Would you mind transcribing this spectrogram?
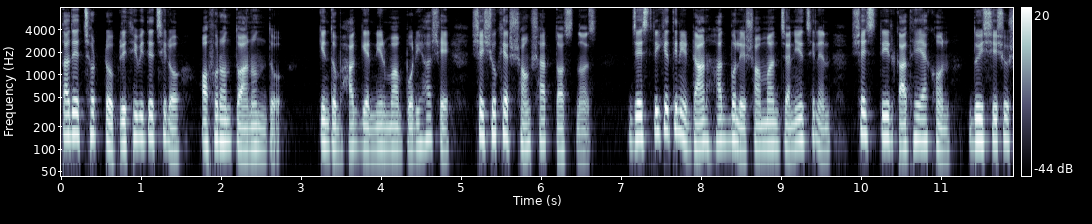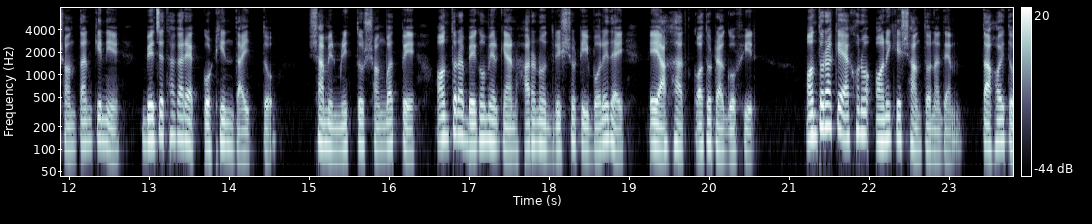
তাদের ছোট্ট পৃথিবীতে ছিল অফুরন্ত আনন্দ, কিন্তু ভাগ্যের নির্মম পরিহাসে সে সুখের সংসার তসনস যে স্ত্রীকে তিনি ডান হাত বলে সম্মান জানিয়েছিলেন, সেই স্ত্রীর কাঁধে এখন দুই শিশু সন্তানকে নিয়ে বেঁচে থাকার এক কঠিন দায়িত্ব। স্বামীর মৃত্যুর সংবাদ পেয়ে অন্তরা বেগমের জ্ঞান হারানোর দৃশ্যটি বলে দেয় এই আঘাত কতটা গভীর। অন্তরাকে এখনও অনেকে সান্ত্বনা দেন, তা হয়তো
